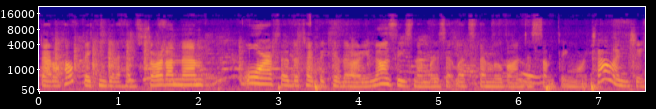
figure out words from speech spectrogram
that'll help. They can get a head start on them. Or if they're the type of kid that already knows these numbers, it lets them move on to something more challenging.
